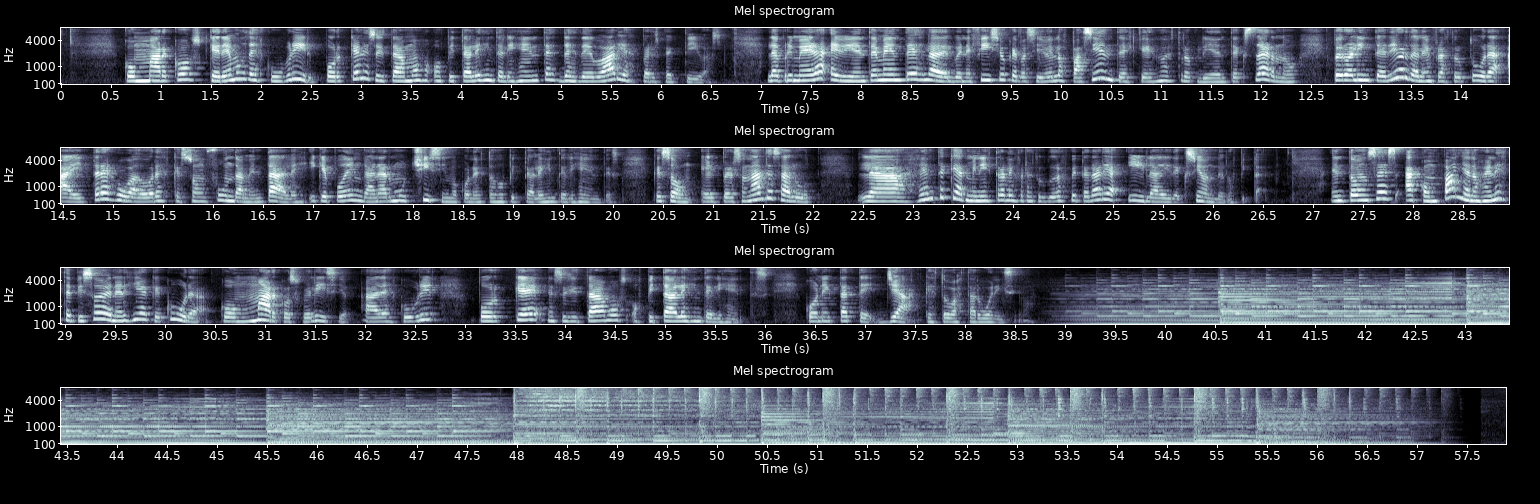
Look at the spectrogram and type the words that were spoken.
Con Marcos queremos descubrir por qué necesitamos hospitales inteligentes desde varias perspectivas. La primera, evidentemente, es la del beneficio que reciben los pacientes, que es nuestro cliente externo, pero al interior de la infraestructura hay tres jugadores que son fundamentales y que pueden ganar muchísimo con estos hospitales inteligentes, que son el personal de salud, la gente que administra la infraestructura hospitalaria y la dirección del hospital. Entonces, acompáñanos en este episodio de Energía que Cura con Marcos Felicio a descubrir por qué necesitamos hospitales inteligentes. Conéctate ya, que esto va a estar buenísimo.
